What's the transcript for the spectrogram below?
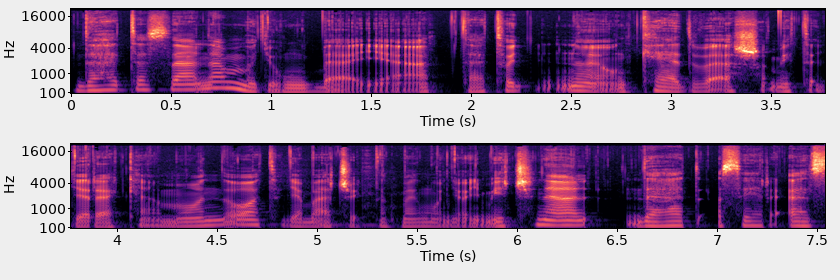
de hát ezzel nem vagyunk beljebb. Tehát, hogy nagyon kedves, amit a gyerekem mondott, hogy a bácsiknak megmondja, hogy mit csinál, de hát azért ez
